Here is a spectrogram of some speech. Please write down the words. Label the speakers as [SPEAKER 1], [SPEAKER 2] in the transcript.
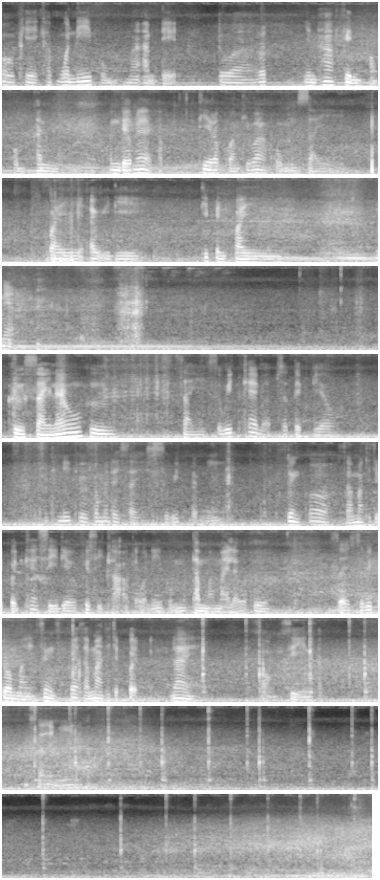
[SPEAKER 1] โอเคครับวันนี้ผมมาอัปเดตตัวรถย a มห้าฟินของผมคันคันเดิมนี่แหละครับ ที่รอบก่อนที่ว่าผมใส่ไฟ LED ที่เป็นไฟ เนี่ย คือใส่แล้วคือใส่สวิตช์แค่แบบสเต็ปเดียว ทีนี้คือก็ไม่ได้ใส่สวิตช์แบบนี้ ซึ่งก็สามารถที่จะเปิดแค่สีเดียวคือสีขาว แต่วันนี้ผมทำมาใหม่แล้วก็คือใส่สวิตช์ตัวใหม่ ซึ่งก็สามารถที่จะเปิดได้สองสีนะครับลักษณะอย่างนี้นะครับ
